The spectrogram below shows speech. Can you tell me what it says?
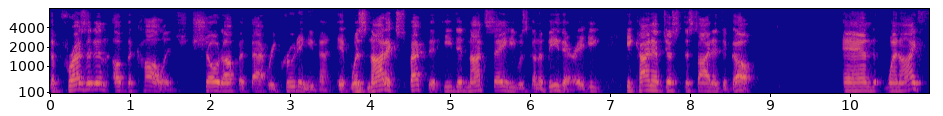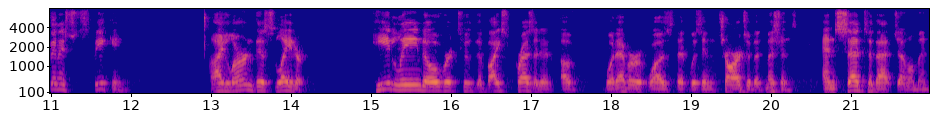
the president of the college showed up at that recruiting event. It was not expected. He did not say he was going to be there. He, he kind of just decided to go. And when I finished speaking, I learned this later. He leaned over to the vice president of whatever it was that was in charge of admissions and said to that gentleman,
